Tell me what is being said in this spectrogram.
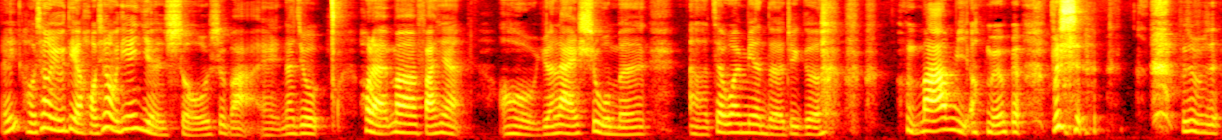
哎，好像有点，好像有点眼熟，是吧？哎，那就后来慢慢发现，哦，原来是我们呃在外面的这个 妈咪啊，没有没有，不是 不是不是，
